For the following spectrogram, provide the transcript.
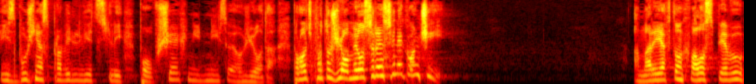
jej zbožně a spravedlivě cíli po všechny dny svého života. Proč? Protože jeho milosrdenství nekončí. A Maria v tom chvalospěvu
